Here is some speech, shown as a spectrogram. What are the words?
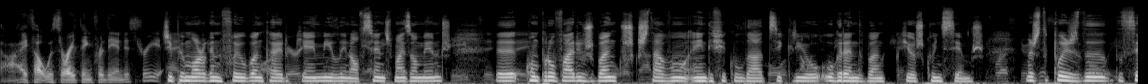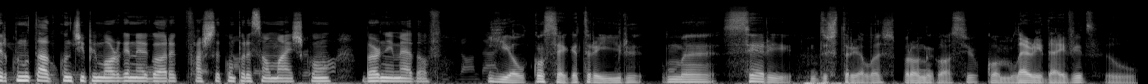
I felt was the right thing for the industry. JP Morgan foi o banqueiro que em 1900 mais ou menos eh, comprou vários bancos que estavam em dificuldades e criou o grande banco que hoje conhecemos. Mas depois de, de ser conotado com JP Morgan, agora faz-se a comparação mais com Bernie Madoff. E ele consegue atrair uma série de estrelas para o negócio, como Larry David, o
